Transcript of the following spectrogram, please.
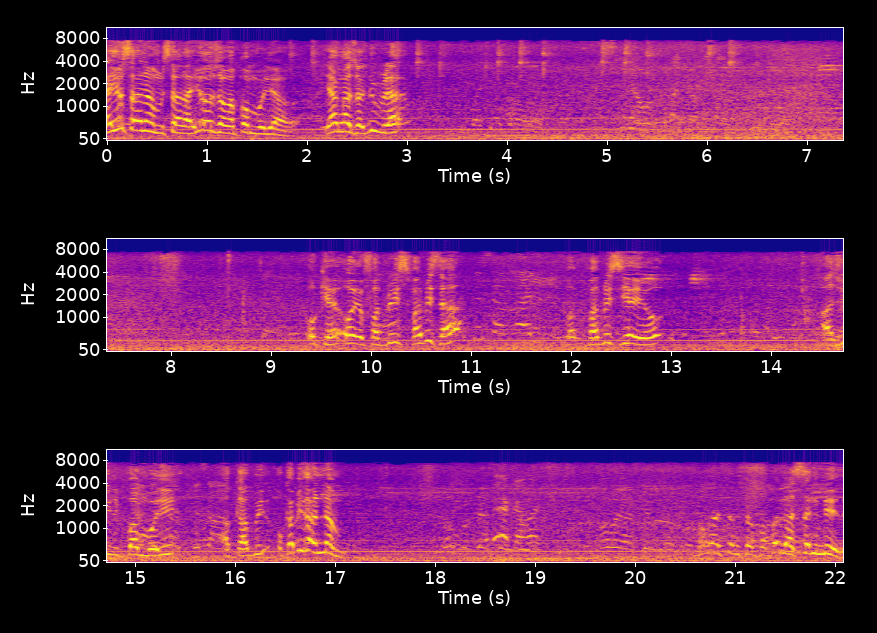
ya yo sala na mosala yo ozwa bapamboli awa yanga azwa double ok oyo fabrice fabrice a fabrice yeyo azwi lipamboli akabi okabi kaka ndambo moko asamisa papa na 5 000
